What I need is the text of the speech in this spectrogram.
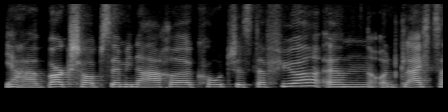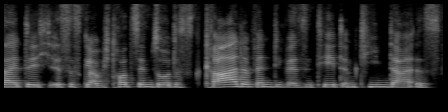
ja, Workshops, Seminare, Coaches dafür. Ähm, und gleichzeitig ist es, glaube ich, trotzdem so, dass gerade wenn Diversität im Team da ist,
